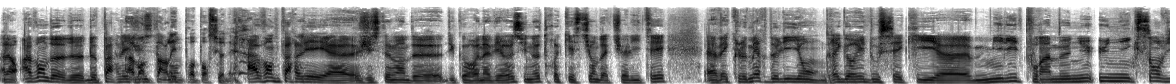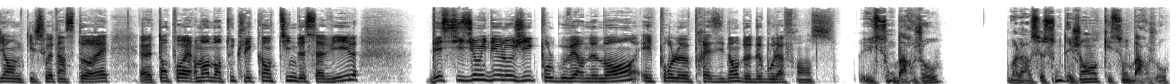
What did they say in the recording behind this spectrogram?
Alors, avant de, de, de parler, avant de parler de proportionnel, avant de parler euh, justement de, du coronavirus, une autre question d'actualité avec le maire de Lyon, Grégory Doucet, qui euh, milite pour un menu unique sans viande qu'il souhaite instaurer euh, temporairement dans toutes les cantines de sa ville. Décision idéologique pour le gouvernement et pour le président de Debout la France. Ils sont barjots. Voilà, ce sont des gens qui sont barjots.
